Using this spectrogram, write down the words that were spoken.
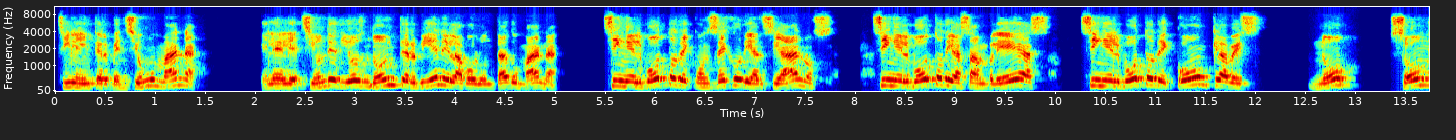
sin la intervención humana. En la elección de Dios no interviene la voluntad humana, sin el voto de consejo de ancianos, sin el voto de asambleas, sin el voto de cónclaves. No, son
